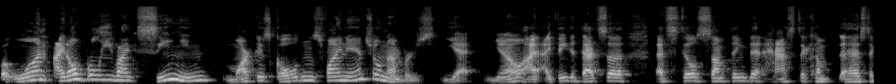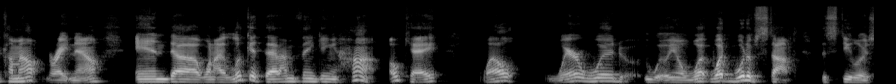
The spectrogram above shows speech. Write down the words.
but one I don't believe I've seen Markus Golden's financial numbers yet. You know, I, I think that that's a that's still something that has to come that has to come out right now. And uh, when I look at that, I'm thinking, huh, okay, well, where would you know what what would have stopped the Steelers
